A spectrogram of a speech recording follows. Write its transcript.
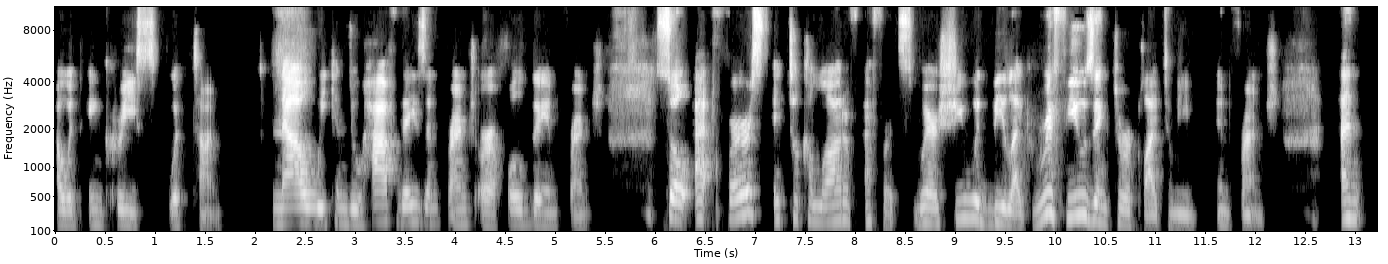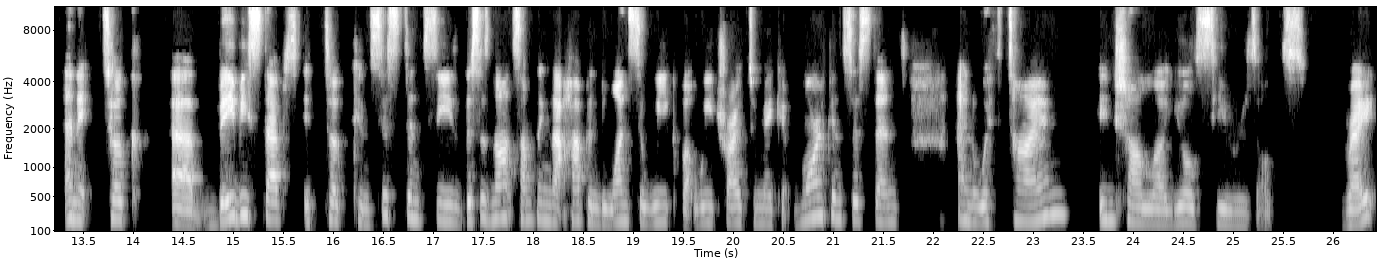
I would increase with time. Now we can do half days in french or a full day in french. So at first it took a lot of efforts where she would be like refusing to reply to me in french. And and it took uh, baby steps. It took consistency. This is not something that happened once a week but we tried to make it more consistent. And with time inshallah, you'll see results, right?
